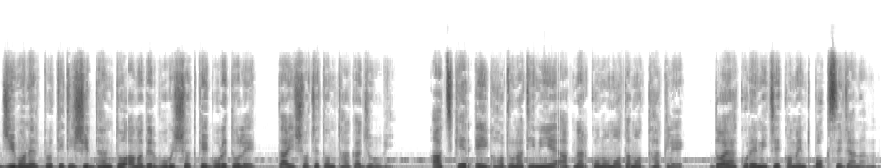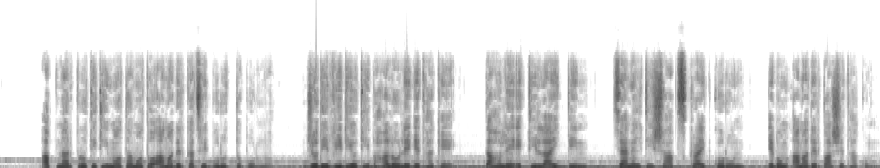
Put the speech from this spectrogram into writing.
জীবনের প্রতিটি সিদ্ধান্ত আমাদের ভবিষ্যৎকে গড়ে তোলে, তাই সচেতন থাকা জরুরি। আজকের এই ঘটনাটি নিয়ে আপনার কোনো মতামত থাকলে, দয়া করে নিচে কমেন্ট বক্সে জানান। আপনার প্রতিটি মতামত আমাদের কাছে গুরুত্বপূর্ণ। যদি ভিডিওটি ভালো লেগে থাকে, তাহলে একটি লাইক দিন, চ্যানেলটি সাবস্ক্রাইব করুন, এবং আমাদের পাশে থাকুন।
